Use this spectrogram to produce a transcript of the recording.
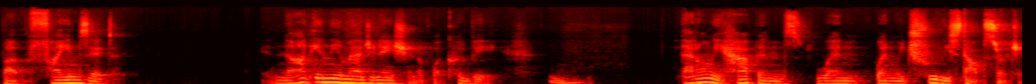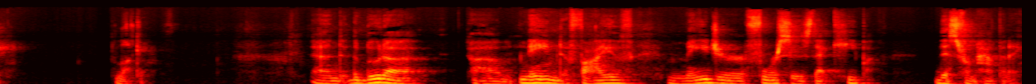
but finds it not in the imagination of what could be. That only happens when when we truly stop searching, looking. And the Buddha um, named five major forces that keep this from happening.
